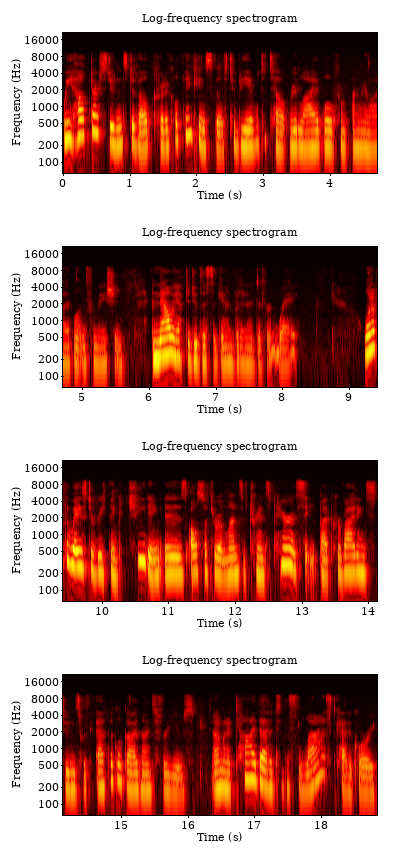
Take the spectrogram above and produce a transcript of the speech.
We helped our students develop critical thinking skills to be able to tell reliable from unreliable information. And now we have to do this again, but in a different way. One of the ways to rethink cheating is also through a lens of transparency by providing students with ethical guidelines for use. And I'm going to tie that into this last category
